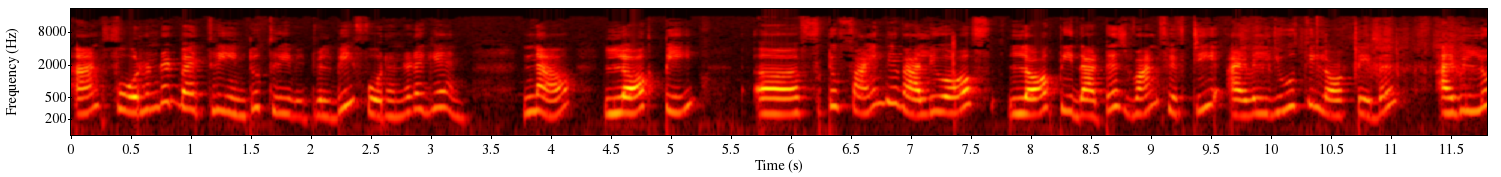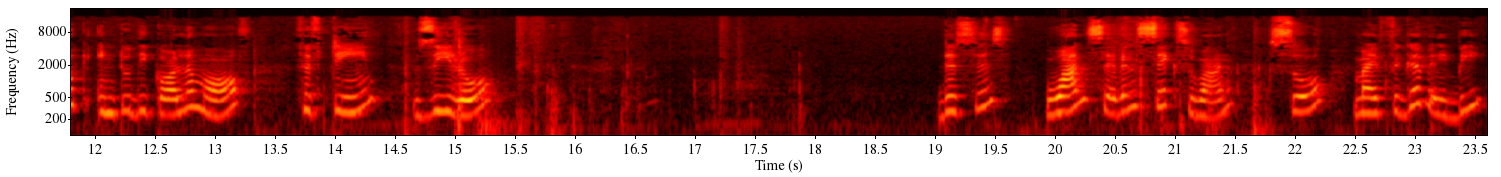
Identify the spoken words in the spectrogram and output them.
and 400 by 3 into 3 it will be 400 again now log p uh, to find the value of log p that is 150 I will use the log table. I will look into the column of 15 0 this is 1761 so my figure will be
